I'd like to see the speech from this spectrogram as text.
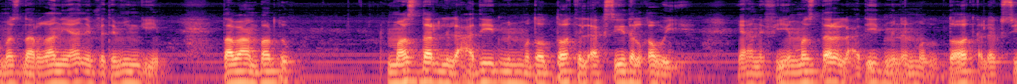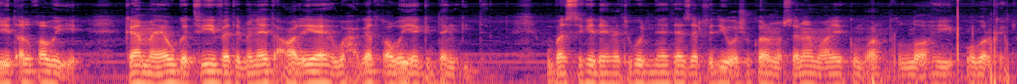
مصدر غني يعني بفيتامين ج طبعا برضو مصدر للعديد من مضادات الأكسيد القوية. يعني في مصدر العديد من المضادات الأكسيد القوية كما يوجد فيه فيتامينات عالية وحاجات قوية جدا جدا. وبس كده هنا تكون نهاية هذا الفيديو وشكرا. والسلام عليكم ورحمة الله وبركاته.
